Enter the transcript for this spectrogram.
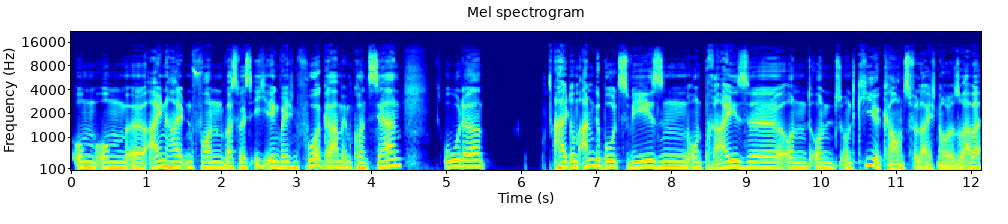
um, um äh, Einhalten von, was weiß ich, irgendwelchen Vorgaben im Konzern oder halt um Angebotswesen und Preise und, und, und Key Accounts vielleicht noch oder so. Aber,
